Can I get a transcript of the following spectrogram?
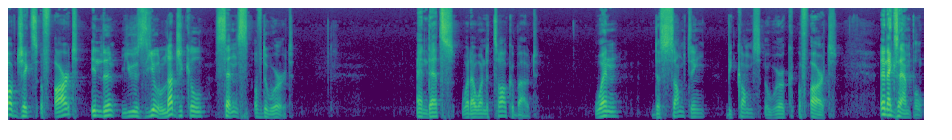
objects of art in the museological sense of the word. And that's what I want to talk about. When does something becomes a work of art? An example.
